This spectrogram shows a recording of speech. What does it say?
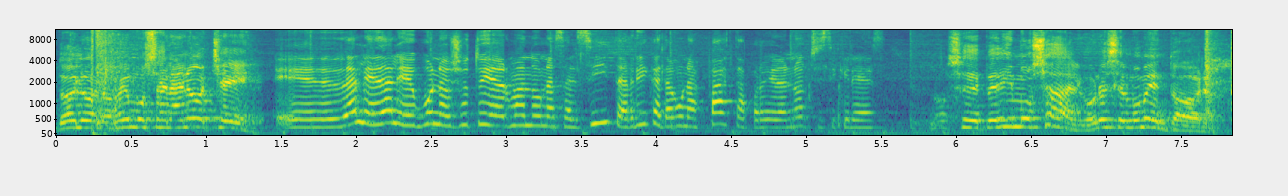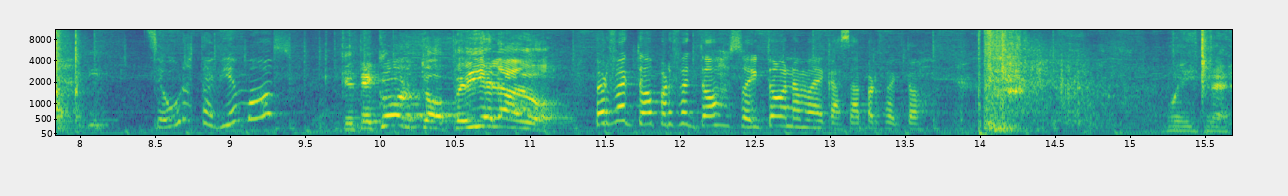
Dolo, nos vemos a la noche. Eh, dale, dale. Bueno, yo estoy armando una salsita rica, te hago unas pastas para ir a la noche si querés. No sé, pedimos algo, no es el momento ahora. ¿Seguro estás bien vos? Que te corto, pedí helado. Perfecto, perfecto. Soy toda una ama de casa, perfecto. Voy a distraer.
